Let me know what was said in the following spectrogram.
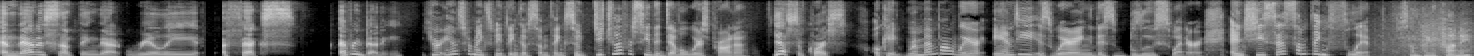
And that is something that really affects everybody. Your answer makes me think of something. So, did you ever see The Devil Wears Prada? Yes, of course. Okay, remember where Andy is wearing this blue sweater and she says something flip? Something funny?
